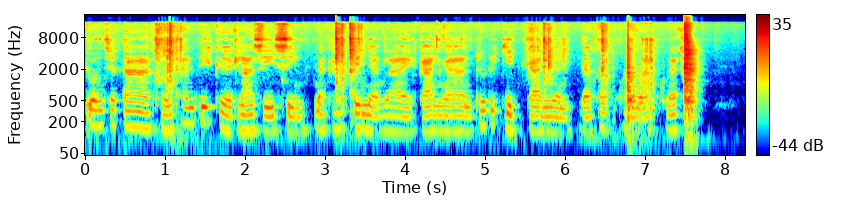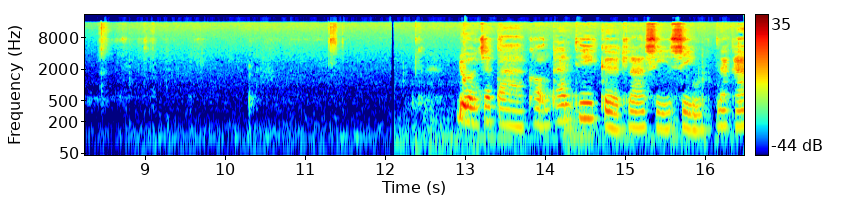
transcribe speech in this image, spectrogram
ด วงชะตาของท่านที่เกิดราศีสิงห์นะคะ เป็นอย่างไรการงานธุรกิจการเงินแล้วก็ความรักนะคะดวงชะตาของท่านที่เกิดราศีสิงห์นะคะ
